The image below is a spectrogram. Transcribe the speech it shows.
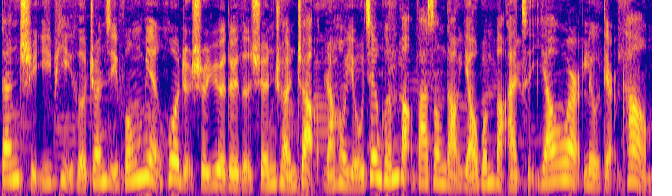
单曲 EP 和专辑封面，或者是乐队的宣传照，然后邮件捆绑发送到摇滚榜 at 幺二六点 com。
